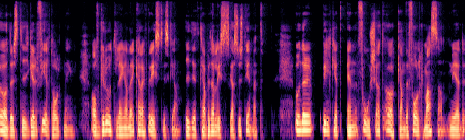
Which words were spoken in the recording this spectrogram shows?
ödesdiger feltolkning av grundläggande karaktäristiska i det kapitalistiska systemet under vilket en fortsatt ökande folkmassa med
